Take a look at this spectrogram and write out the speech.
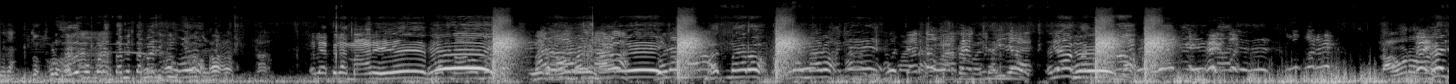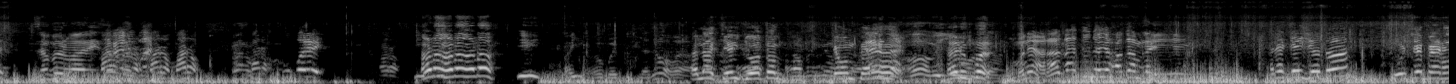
જા. થોડું પડે. તમે તમારી ઓળો. એટલે પેલા મારે મારો મત હેડ લાવો જબર હેડ હડો હડો હડો. એટલે ચેક જો તો કેમ કરે હે? હેડ ઉપર. મને હરાતા લઈ. અરે તો? ઓછે બેઠો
